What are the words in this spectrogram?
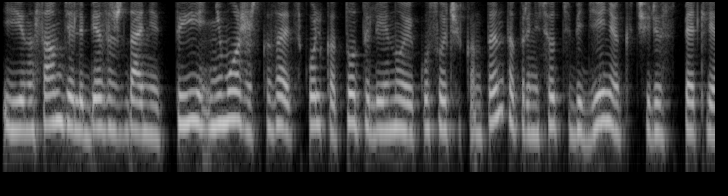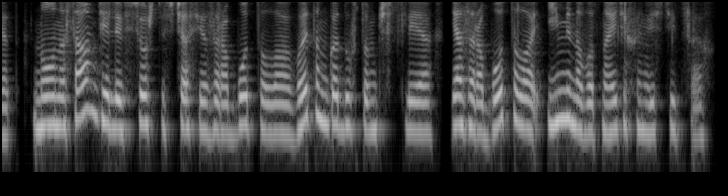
И на самом деле без ожиданий ты не можешь сказать, сколько тот или иной кусочек контента принесет тебе денег через 5 лет. Но на самом деле все, что сейчас я заработала в этом году в том числе, я заработала именно вот на этих инвестициях.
